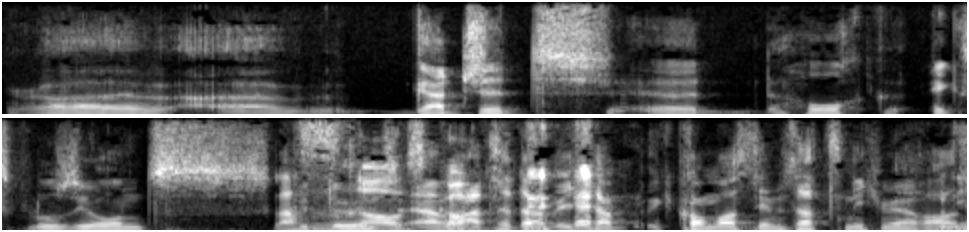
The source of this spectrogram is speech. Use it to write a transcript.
äh, äh, Gadget äh, Hochexplosions erwartet habe. Ich, hab, ich komme aus dem Satz nicht mehr raus.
